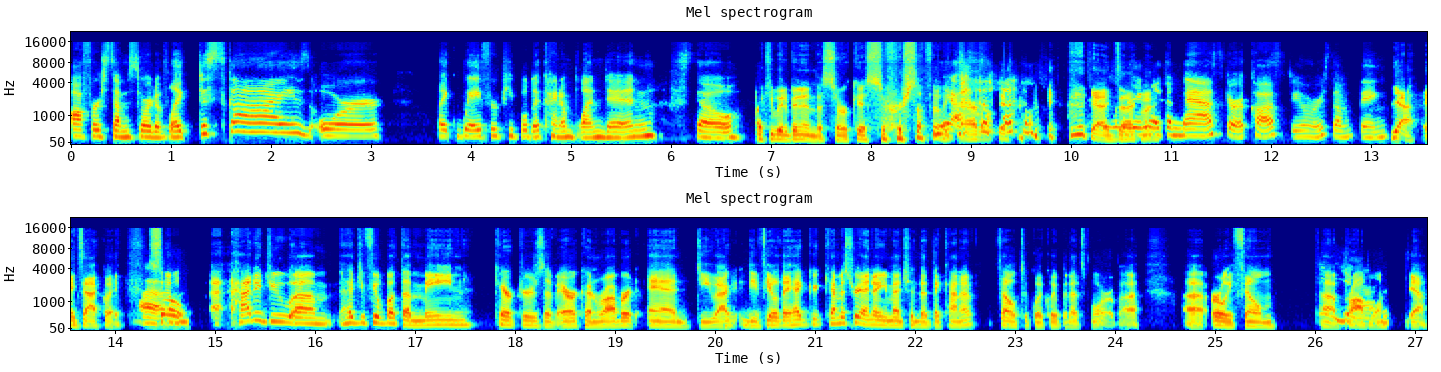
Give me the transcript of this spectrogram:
offer some sort of like disguise or like way for people to kind of blend in. So Like he would have been in the circus or something Yeah. like that. Yeah, yeah exactly. wearing like a mask or a costume or something. Yeah, exactly. Um, so, uh, how did you um how did you feel about the main characters of Erica and Robert? And do you act, do you feel they had good chemistry? I know you mentioned that they kind of fell too quickly, but that's more of a uh, early film uh, Yeah. problem. Yeah.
